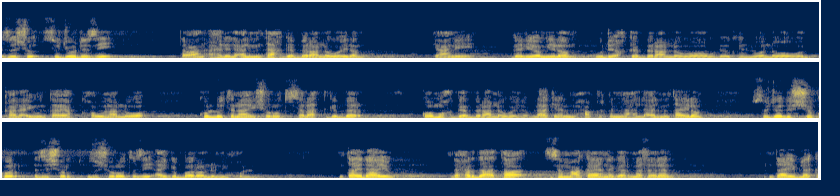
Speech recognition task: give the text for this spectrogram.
እዚ ሱጁድ እዚ ጠብዓን ኣህልልዕልሚ እንታይ ክገብር ኣለዎ ኢሎም ያኒ ገሊኦም ኢሎም ውድእ ክገብር ኣለዎ ውድእ ክህልዎ ኣለዎ ካልኣይ እውን እንታይ ክኸውን ኣለዎ ኩሉ እቲ ናይ ሽሩጥ ሰላት ትግበር ከምኡ ክገብር ኣለዎ ኢሎም ላኪን ኣልሙሓቂቂ ምን ኣህልልዕልሚ እንታይ ኢሎም ሱጁድ ሽኩር እዚ ሽሩጥ እዚ ኣይግበረሉን እዩ ኩሉ እንታይ ደኣ እዩ ድሕር ደኣ እታ ትስማዕካያ ነገር መሰለን እንታይ ይብለካ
